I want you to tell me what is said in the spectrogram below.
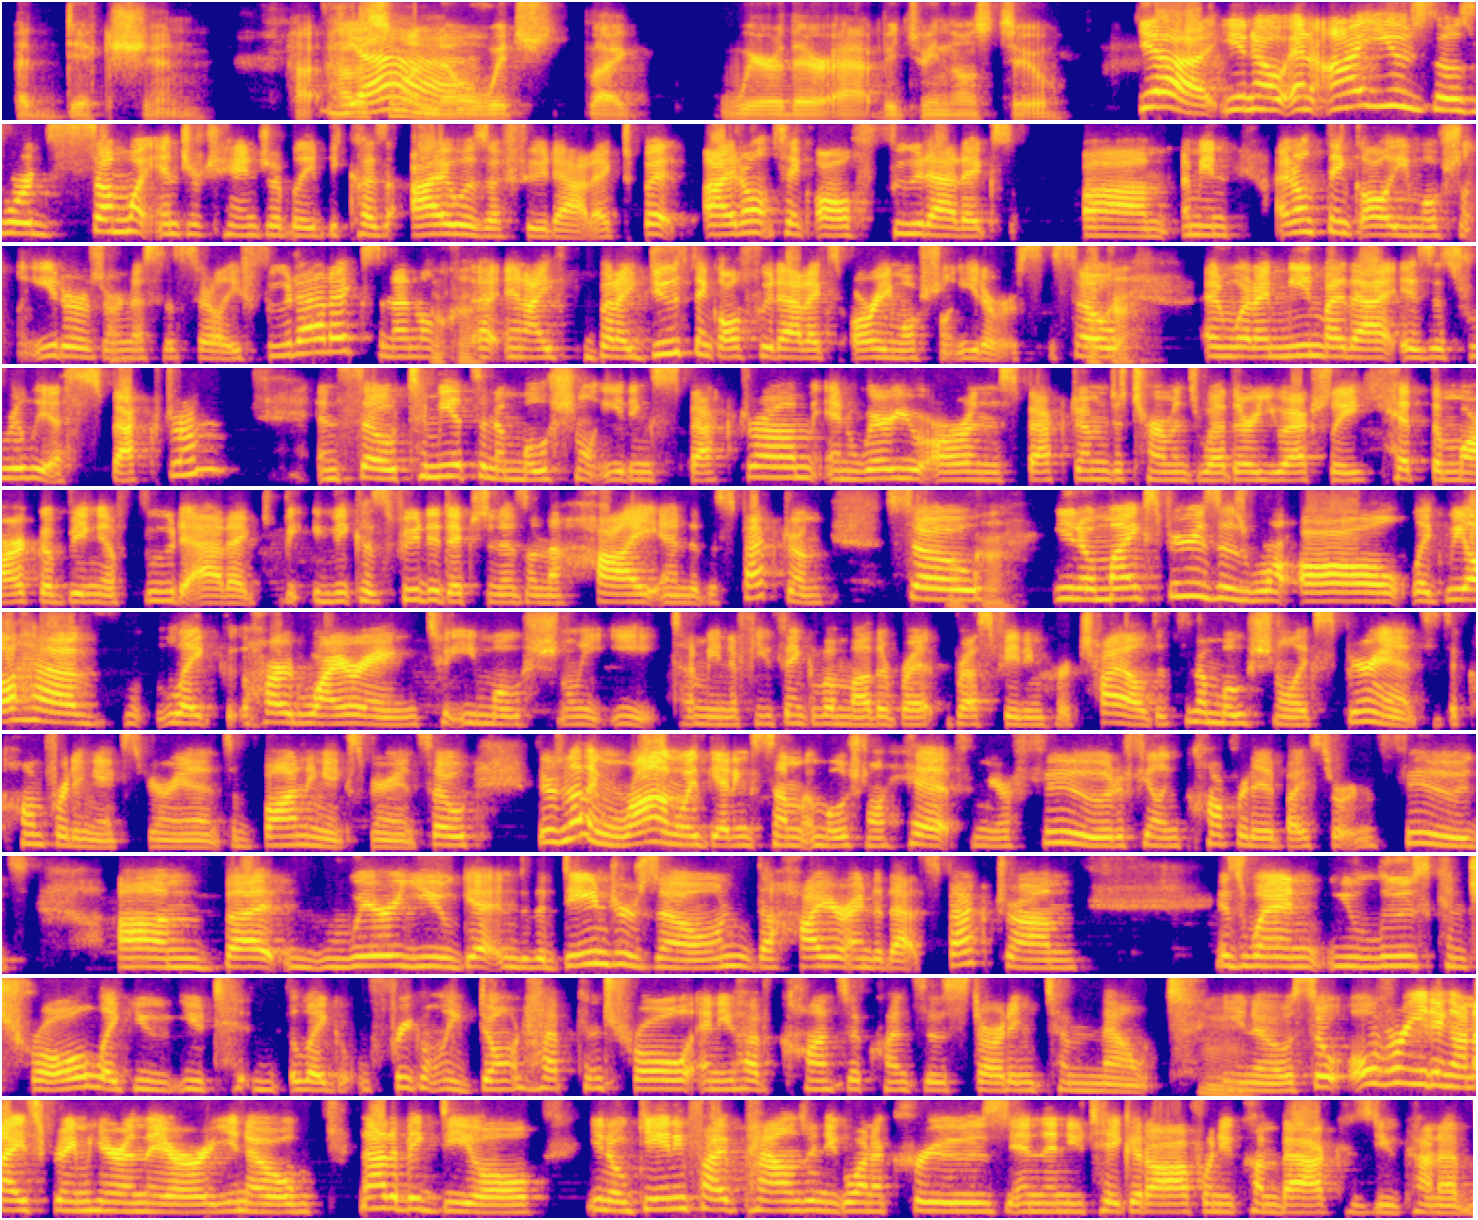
addiction? How, how yeah. does someone know which like where they're at between those two? Yeah, you know, and I use those words somewhat interchangeably because I was a food addict, but I don't think all food addicts um i mean i don't think all emotional eaters are necessarily food addicts and i don't okay. uh, and i but i do think all food addicts are emotional eaters so okay. And what i mean by that is it's really a spectrum and so to me, it's an emotional eating spectrum. And where you are in the spectrum determines whether you actually hit the mark of being a food addict because food addiction is on the high end of the spectrum. So, okay. you know, my experiences were all like we all have like hardwiring to emotionally eat. I mean, if you think of a mother breastfeeding her child, it's an emotional experience, it's a comforting experience, a bonding experience. So there's nothing wrong with getting some emotional hit from your food or feeling comforted by certain foods. Um, but where you get into the danger zone, the higher end of that spectrum, is when you lose control like you you t- like frequently don't have control and you have consequences starting to mount mm. you know? So overeating on ice cream here and there you know not a big deal. You know gaining five pounds when you go on a cruise and then you take it off when you come back because you kind of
